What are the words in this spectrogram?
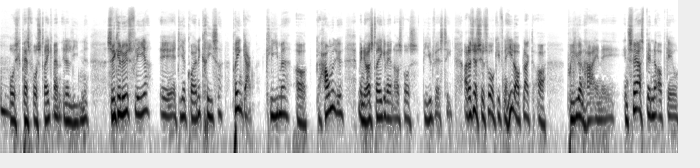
mm. hvor vi skal passe på vores drikkevand eller lignende. Så vi kan løse flere øh, af de her grønne kriser på en gang. Klima og havmiljø, men jo også drikkevand og også vores biodiversitet. Og der synes jeg, at CO2-afgiften er helt oplagt, og politikerne har en, øh, en svær og spændende opgave.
